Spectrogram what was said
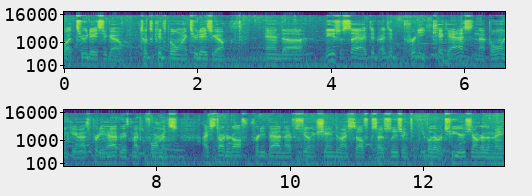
what, two days ago. Took the kids bowling like two days ago. And, uh, needless to say, I did I did pretty kick ass in that bowling game. I was pretty happy with my performance. I started off pretty bad, and I was feeling ashamed of myself because I was losing to people that were two years younger than me.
